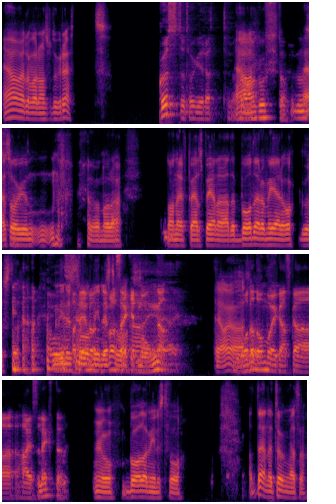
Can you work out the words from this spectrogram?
Ja, eller var det någon som tog rött? Gusto tog ju rött. Men... Ja. Ja, Augusto. Jag såg ju det var några någon FPL-spelare hade både Romero och Gusto. Minus Ja, två, det, var, det minus var två. säkert många. aj, aj. Ja, ja, Båda alltså, de var ju ganska high selected. Jo, båda minus två. Ja, den är tung alltså.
